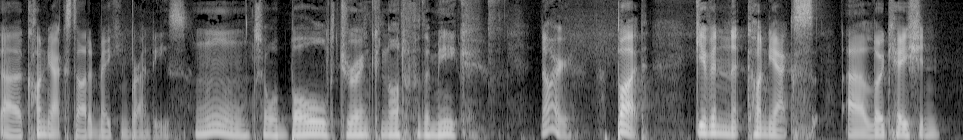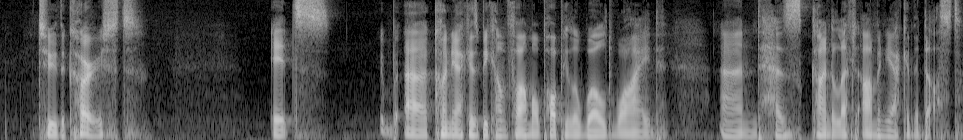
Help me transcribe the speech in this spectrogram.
uh, cognac started making brandies. Mm, so a bold drink, not for the meek. No, but given cognac's uh, location to the coast, it's uh, cognac has become far more popular worldwide and has kind of left Armagnac in the dust.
